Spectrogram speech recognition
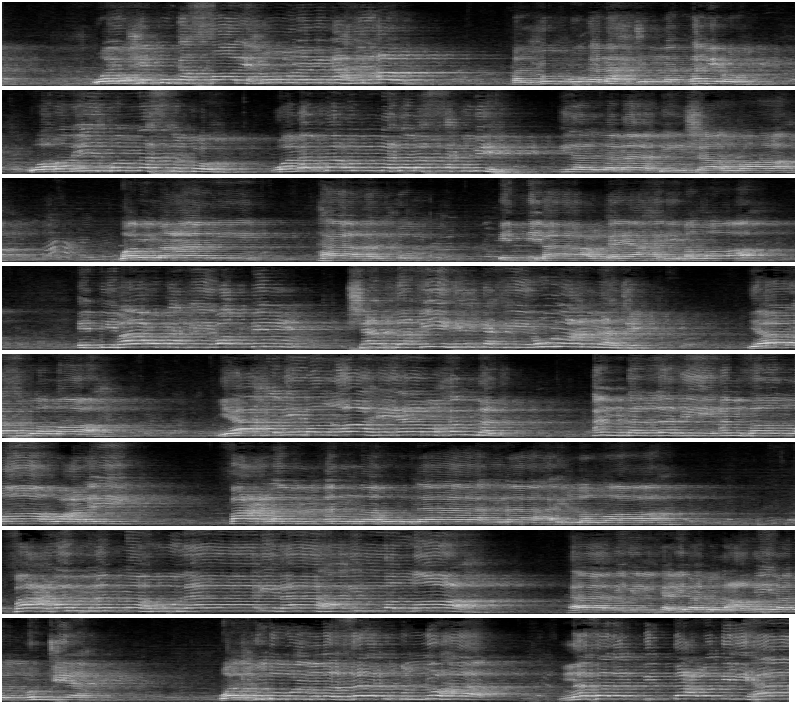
ويحبك الصالحون من أهل بل حبك نهج نتبعه وطريق نسلكه ومبدأ نتمسك به إلى الممات إن شاء الله. ومن معاني هذا الحب اتباعك يا حبيب الله. اتباعك في وقت شذ فيه الكثيرون عن نهجك. يا رسول الله يا حبيب الله يا محمد أنت الذي أنزل الله عليك فاعلم أنه لا إله إلا الله فاعلم أنه لا إله إلا الله هذه الكلمة العظيمة المنجية والكتب المنزلة كلها نزلت بالدعوة لهذا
